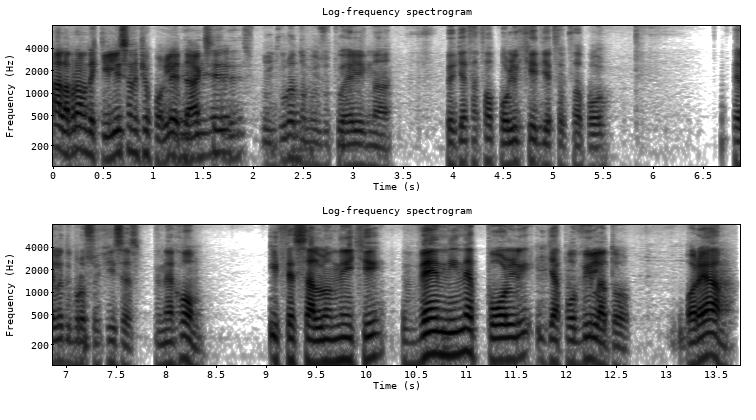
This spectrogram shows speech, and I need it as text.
Άλλα πράγματα κυλήσανε πιο πολύ, εντάξει. Δεν είναι, δεν είναι στην κουλτούρα νομίζω του Έλληνα. Παιδιά, θα φάω πολύ hate για αυτό που θα πω. Θέλω την προσοχή σας. Την έχω. Η Θεσσαλονίκη δεν είναι πόλη για ποδήλατο. Ωραία.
